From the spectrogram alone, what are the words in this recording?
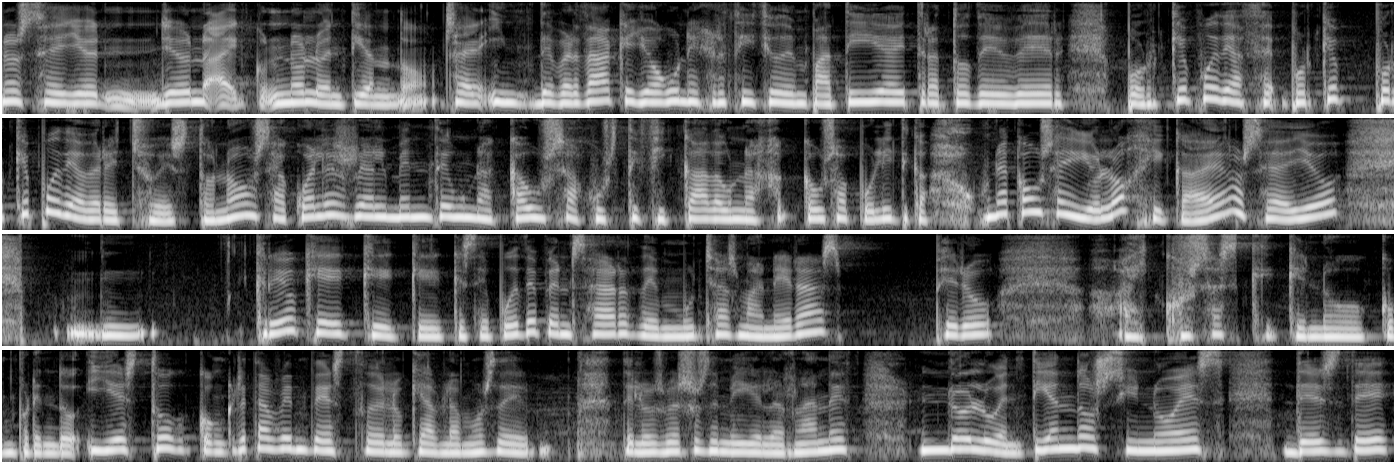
No sé, yo, yo no lo entiendo. O sea, de verdad que yo hago un ejercicio de empatía y trato de ver por qué puede hacer, por qué, por qué puede haber hecho esto, ¿no? O sea, cuál es realmente una causa justificada, una causa política, una causa ideológica, ¿eh? O sea, yo mm, creo que, que, se puede pensar de muchas maneras, pero hay cosas que, no comprendo. Y esto, concretamente esto de lo que hablamos de, los versos de Miguel Hernández, no lo entiendo si no es desde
